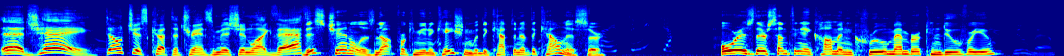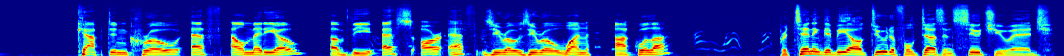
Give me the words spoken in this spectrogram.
Edge, hey! Don't just cut the transmission like that. This channel is not for communication with the captain of the Calnus, sir. Nice to meet. Or is there something a common crew member can do for you? Captain Crowe F. Almedio of the SRF 001 Aquila? I'm Welch, not Pretending to be all dutiful doesn't suit you, Edge.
